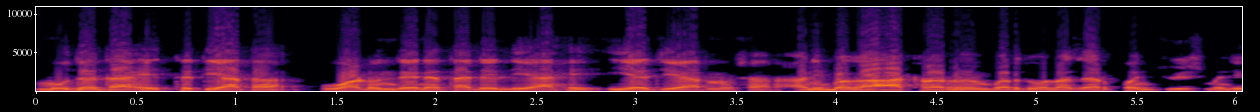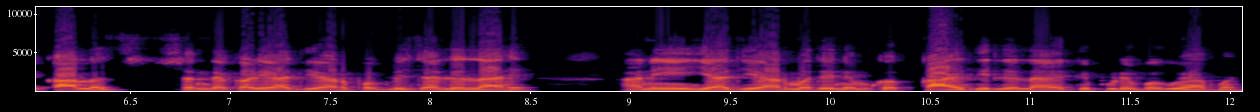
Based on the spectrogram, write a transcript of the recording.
मुदत आहे तर ती आता वाढून देण्यात आलेली आहे या जी आरनुसार. आणि बघा अठरा नोव्हेंबर दोन हजार पंचवीस म्हणजे कालच संध्याकाळी हा जी आर पब्लिश झालेला आहे. आणि या जी आरमध्ये नेमकं काय दिलेलं आहे ते पुढे बघूया आपण.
